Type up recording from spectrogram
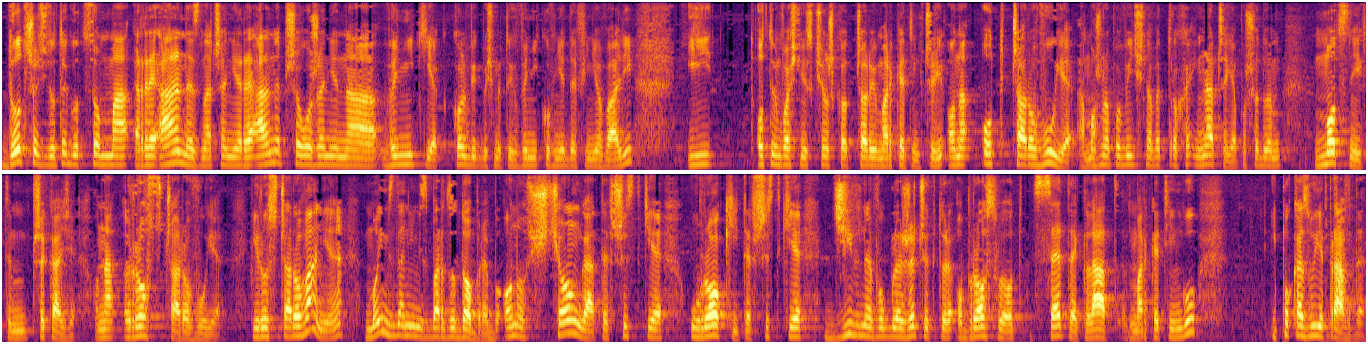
dotrzeć do tego, co ma realne znaczenie, realne przełożenie na wyniki, jakkolwiek byśmy tych wyników nie definiowali i o tym właśnie jest książka Odczaruj Marketing, czyli ona odczarowuje, a można powiedzieć nawet trochę inaczej. Ja poszedłem mocniej w tym przekazie. Ona rozczarowuje. I rozczarowanie moim zdaniem jest bardzo dobre, bo ono ściąga te wszystkie uroki, te wszystkie dziwne w ogóle rzeczy, które obrosły od setek lat w marketingu i pokazuje prawdę.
